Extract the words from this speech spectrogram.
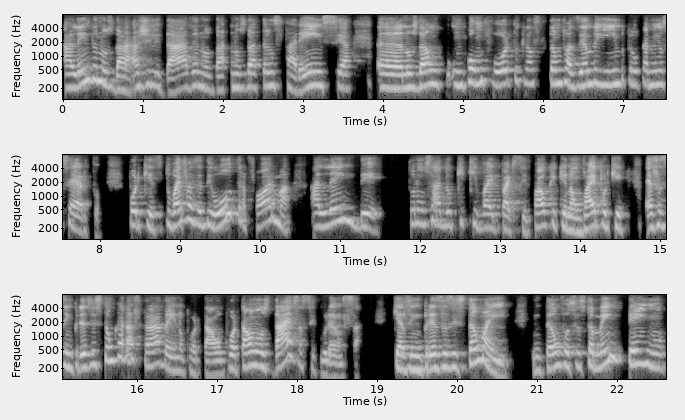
além de nos dar agilidade, nos dá, nos transparência, uh, nos dá um, um, conforto que nós estamos fazendo e indo pelo caminho certo. Porque se tu vai fazer de outra forma, além de tu não sabe o que, que vai participar, o que, que não vai, porque essas empresas estão cadastradas aí no portal. O portal nos dá essa segurança que as empresas estão aí. Então, vocês também têm um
